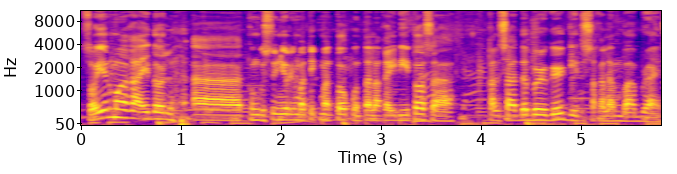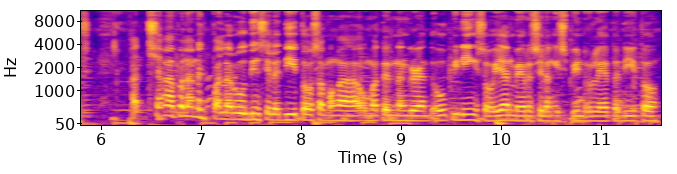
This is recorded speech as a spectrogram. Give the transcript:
So yan mga ka-idol, at kung gusto nyo rin matikman to, punta lang kayo dito sa Calzada Burger dito sa Calamba branch. At saka pala nagpalaro din sila dito sa mga umattend ng grand opening. So yan, meron silang spin ruleta dito.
